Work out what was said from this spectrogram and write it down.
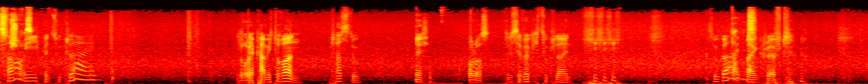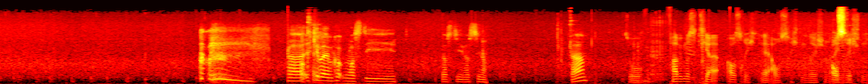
Scheiße. ich bin zu klein. Lol. Da kam ich doch an. Was hast du? Nicht. Voll das. Du bist ja wirklich zu klein. Sogar in Verdammt. Minecraft. Äh, Ich Okay. gehe mal eben gucken, was die. Was die, was die noch. Da? So, Fabi muss jetzt hier ausrichten, äh, ausrichten soll ich schon Ausrichten. Ne?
